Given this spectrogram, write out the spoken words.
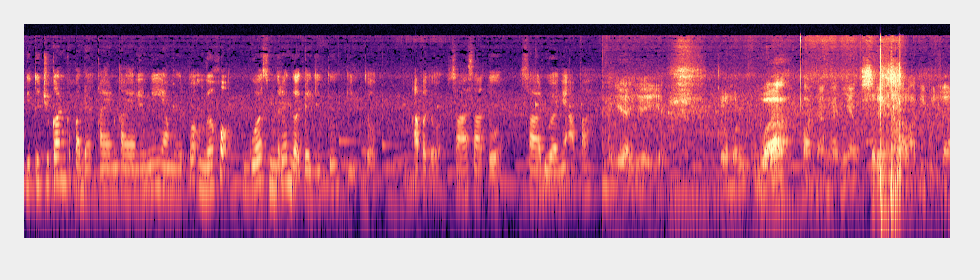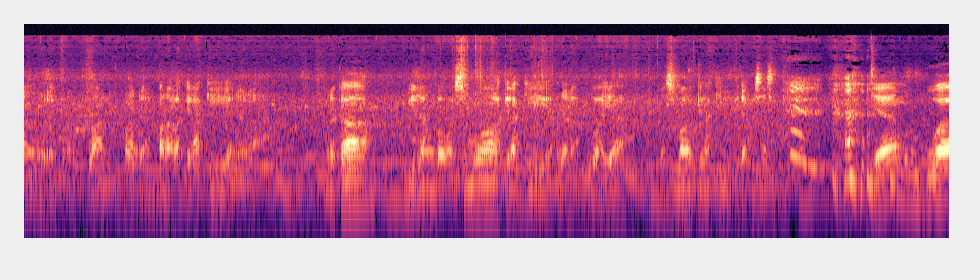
ditujukan kepada kalian-kalian ini yang menurut lo enggak kok gua sebenarnya nggak kayak gitu gitu. Apa tuh? Salah satu salah duanya apa? Iya iya iya. Kalau menurut gua pandangan yang sering salah dibilang oleh perempuan kepada para laki-laki adalah mereka bilang bahwa semua laki-laki adalah buaya semua laki-laki tidak bisa setia. ya menurut gua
